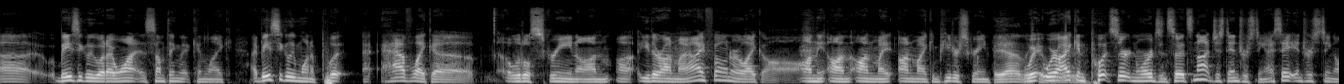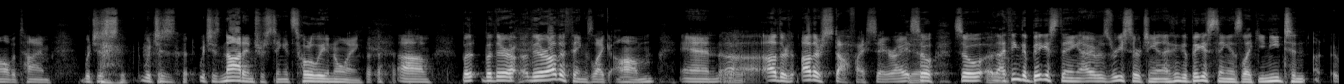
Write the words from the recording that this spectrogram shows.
uh, basically what I want is something that can like I basically want to put have like a a little screen on uh, either on my iPhone or like on the on on my on my computer screen Yeah, on the where, where I can put certain words in so it's not just interesting. I say interesting all the time, which is which is which is not interesting. It's totally annoying. Um, but but there are, there are other things like um and uh, other other stuff I say right. So so I think the biggest thing I was researching and I think the biggest thing is like you need to uh,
